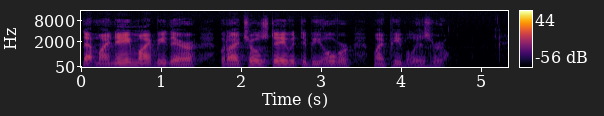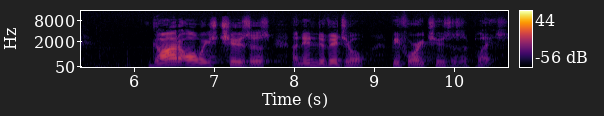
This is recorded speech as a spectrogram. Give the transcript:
that my name might be there, but I chose David to be over my people Israel. God always chooses an individual before he chooses a place.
